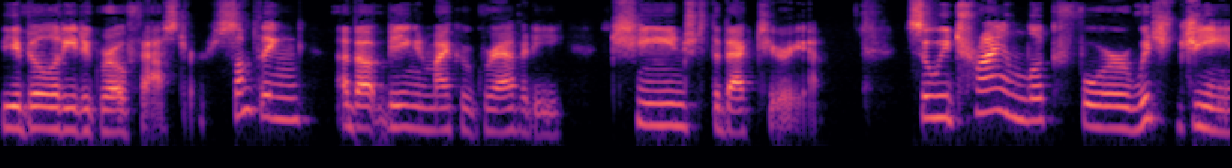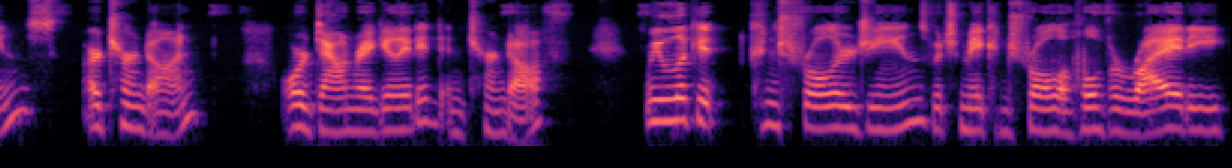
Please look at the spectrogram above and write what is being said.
the ability to grow faster. Something about being in microgravity changed the bacteria. So we try and look for which genes are turned on or downregulated and turned off. We look at controller genes, which may control a whole variety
